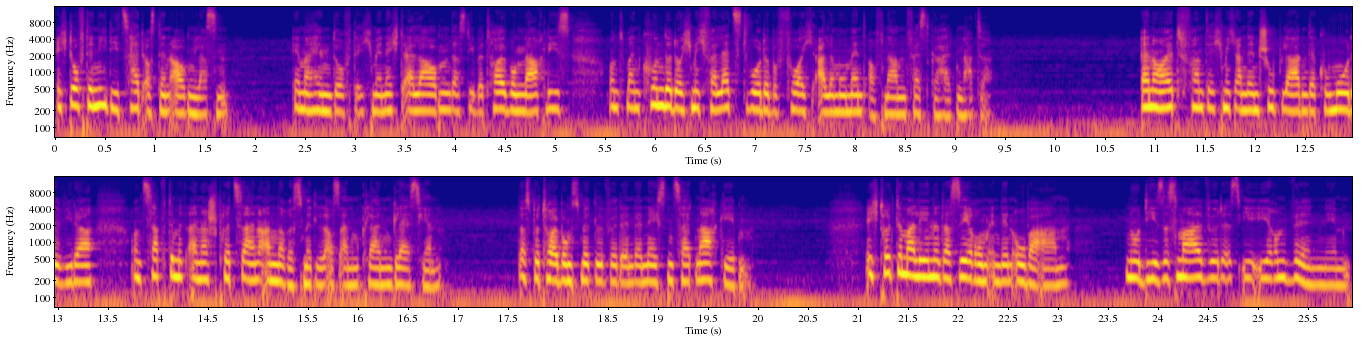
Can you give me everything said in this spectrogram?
Ich durfte nie die Zeit aus den Augen lassen. Immerhin durfte ich mir nicht erlauben, dass die Betäubung nachließ und mein Kunde durch mich verletzt wurde, bevor ich alle Momentaufnahmen festgehalten hatte. Erneut fand ich mich an den Schubladen der Kommode wieder und zapfte mit einer Spritze ein anderes Mittel aus einem kleinen Gläschen. Das Betäubungsmittel würde in der nächsten Zeit nachgeben. Ich drückte Marlene das Serum in den Oberarm. Nur dieses Mal würde es ihr ihren Willen nehmen.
